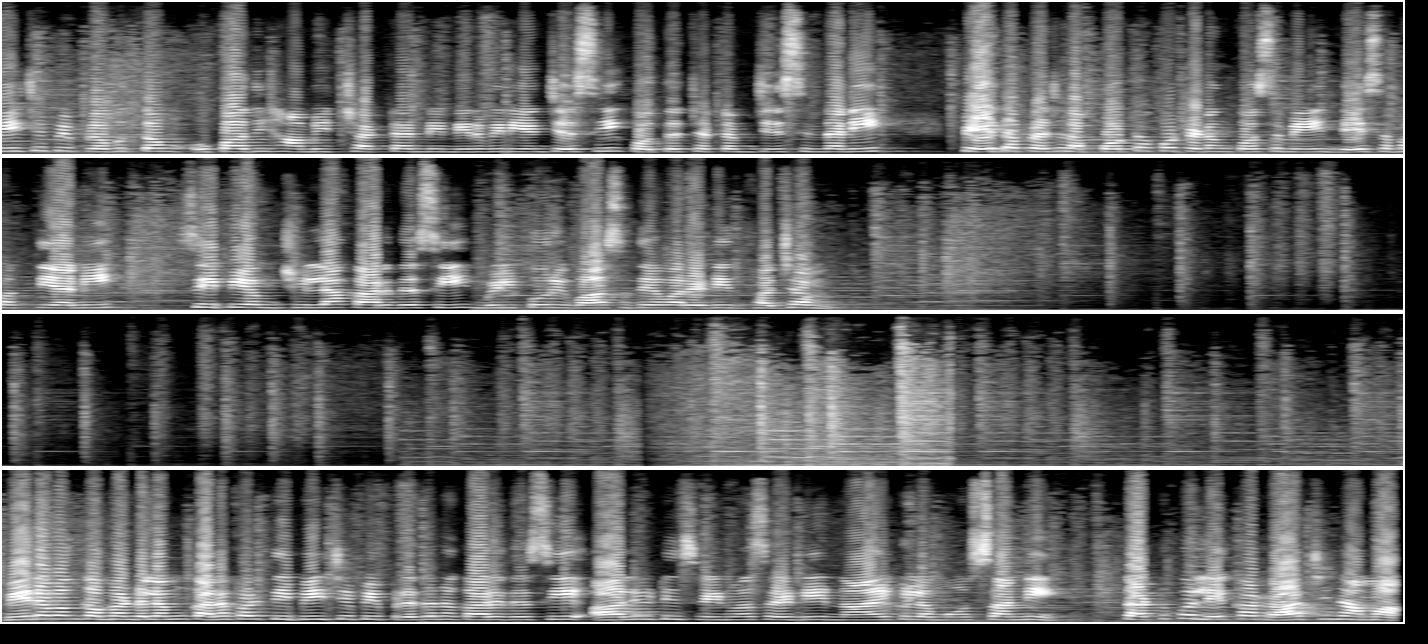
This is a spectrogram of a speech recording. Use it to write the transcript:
బీజేపీ ప్రభుత్వం ఉపాధి హామీ చట్టాన్ని నిర్వీర్యం చేసి కొత్త చట్టం చేసిందని పేద ప్రజల పొట్ట కొట్టడం కోసమే దేశభక్తి అని సిపిఎం జిల్లా కార్యదర్శి మిల్కూరి వాసుదేవారెడ్డి ధ్వజం. వీరవంక మండలం కనపర్తి బీజేపీ ప్రధాన కార్యదర్శి ఆలేటి శ్రీనివాసరెడ్డి నాయకుల మోసాన్ని తట్టుకోలేక రాజీనామా.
